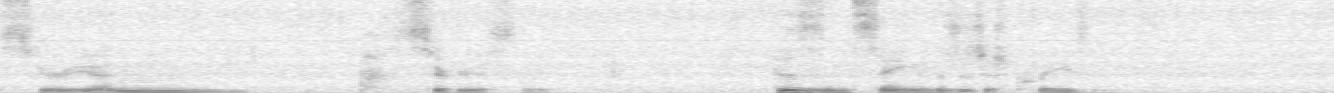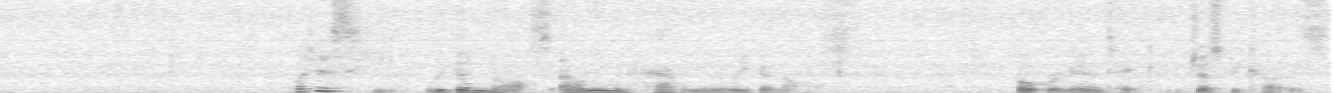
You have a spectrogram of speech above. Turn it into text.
Syrian. Seriously. This is insane. This is just crazy. What is he? Liga Nos. I don't even have any Liga Nos. But we're gonna take him, just because.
